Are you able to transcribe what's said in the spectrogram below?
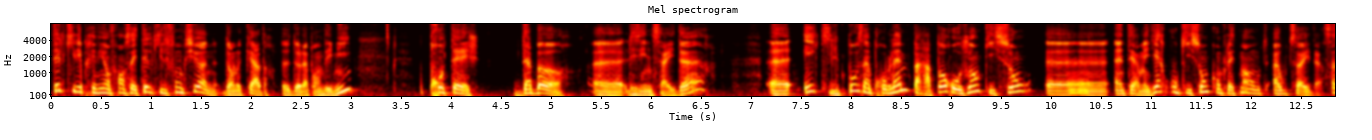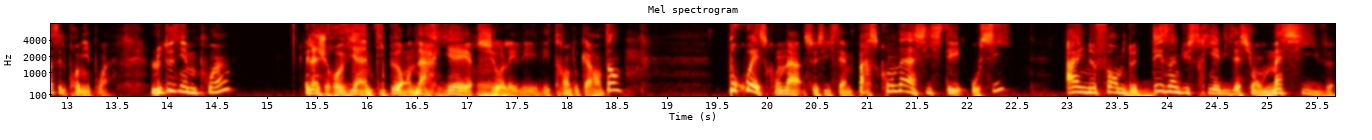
tel qu'il est prévu en France et tel qu'il fonctionne dans le cadre de la pandémie, protège d'abord les insiders euh, et qu'il pose un problème par rapport aux gens qui sont euh, intermédiaires ou qui sont complètement out- outsiders. Ça, c'est le premier point. Le deuxième point, et là je reviens un petit peu en arrière sur les, les- les 30 ou 40 ans, pourquoi est-ce qu'on a ce système? Parce qu'on a assisté aussi à une forme de désindustrialisation massive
